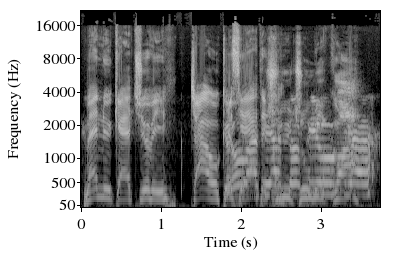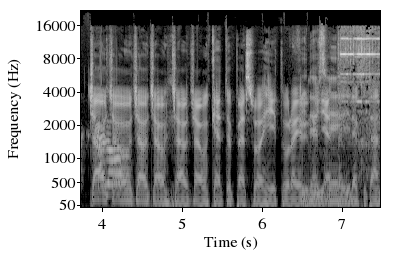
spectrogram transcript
Mennünk kell, Csövi. Ciao, köszi Jó, a hát játékot. Csumika. Ciao, ciao, ciao, ciao, ciao, ciao. Kettő perc van, 7 óra jövünk mindjárt a hírek után.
